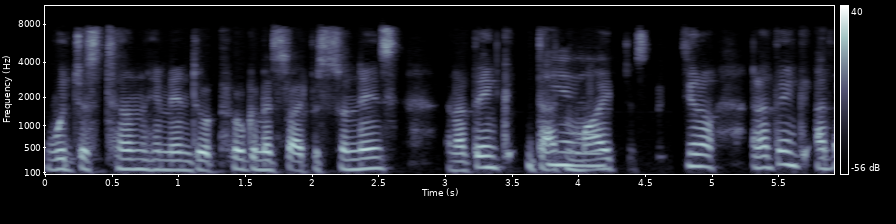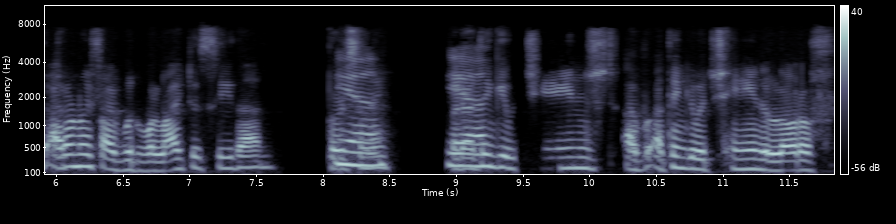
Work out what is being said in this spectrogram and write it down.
would just turn him into a pilgrimage site for Sunnis. And I think that yeah. might just, you know, and I think, I, I, don't know if I would, would like to see that personally, yeah. But yeah. I think it would change, I, I, think it would change a lot of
